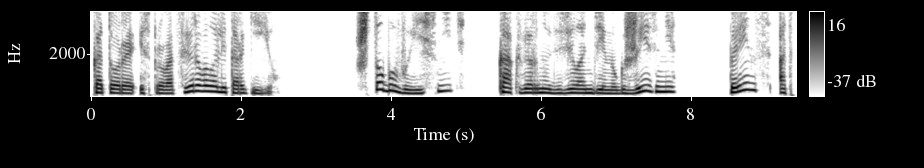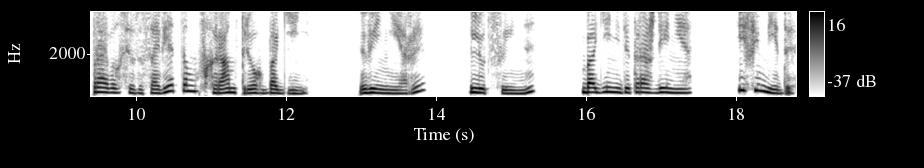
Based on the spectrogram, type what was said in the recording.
которое и спровоцировало литургию. Чтобы выяснить, как вернуть Зеландину к жизни, принц отправился за советом в храм трех богинь — Венеры, Люцины, богини деторождения, и Фемиды.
